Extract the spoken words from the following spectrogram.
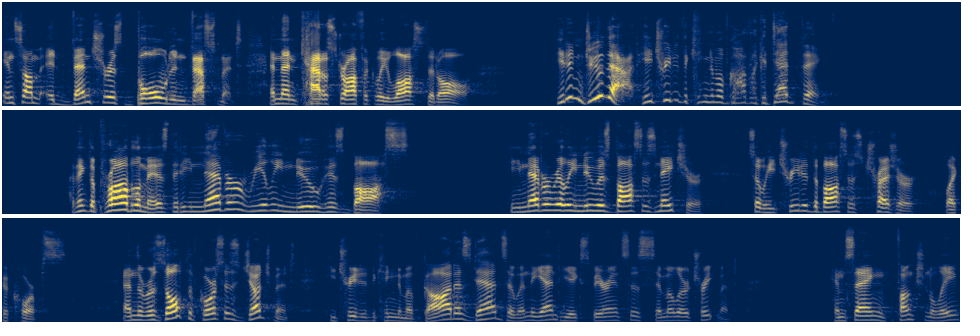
in some adventurous, bold investment and then catastrophically lost it all. He didn't do that. He treated the kingdom of God like a dead thing. I think the problem is that he never really knew his boss. He never really knew his boss's nature, so he treated the boss's treasure like a corpse. And the result, of course, is judgment. He treated the kingdom of God as dead, so in the end, he experiences similar treatment. Him saying functionally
